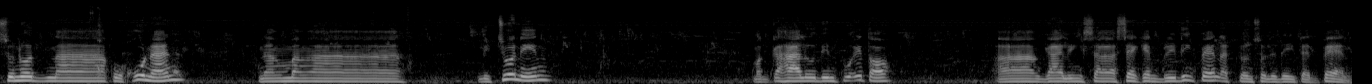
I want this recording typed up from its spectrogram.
sunod na kukunan ng mga litsunin. Magkahalo din po ito ah, galing sa second breeding pen at consolidated pen.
